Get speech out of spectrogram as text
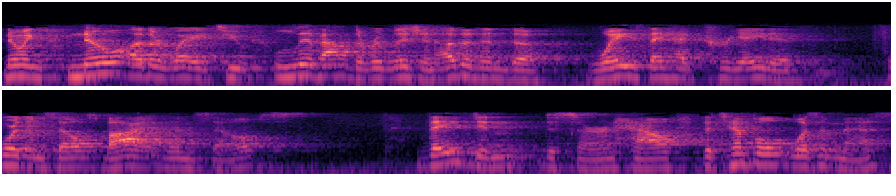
Knowing no other way to live out the religion other than the ways they had created for themselves by themselves, they didn't discern how the temple was a mess.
